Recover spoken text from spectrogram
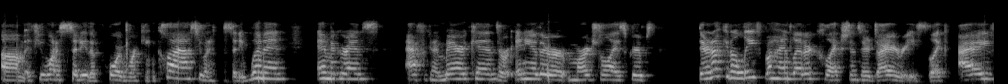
Um, if you want to study the poor and working class, you want to study women, immigrants, African Americans, or any other marginalized groups, they're not going to leave behind letter collections or diaries. Like I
